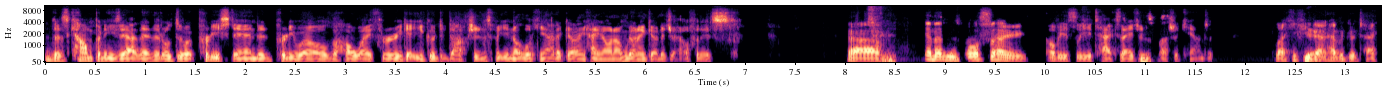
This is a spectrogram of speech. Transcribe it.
There's companies out there that'll do it pretty standard, pretty well the whole way through, get you good deductions, but you're not looking at it going, hang on, I'm going to go to jail for this. Um, and then there's also obviously your tax agent slash accountant. Like if you yeah. don't have a good tax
